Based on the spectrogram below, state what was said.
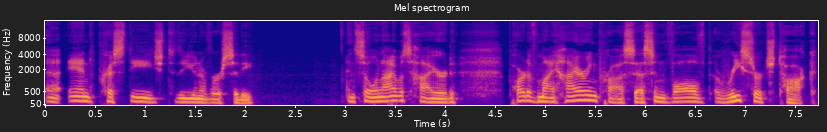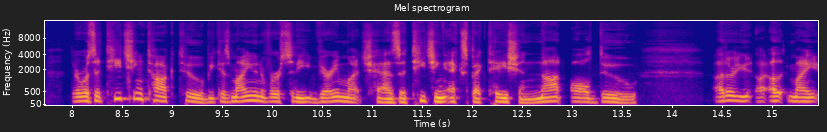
uh, and prestige to the university. And so when I was hired, part of my hiring process involved a research talk there was a teaching talk too, because my university very much has a teaching expectation. Not all do. Other uh, uh, my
